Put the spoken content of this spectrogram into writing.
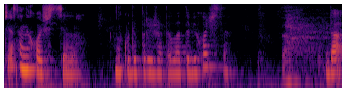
Чесно, не хочеться нікуди приїжджати. Влад, тобі хочеться? Да.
